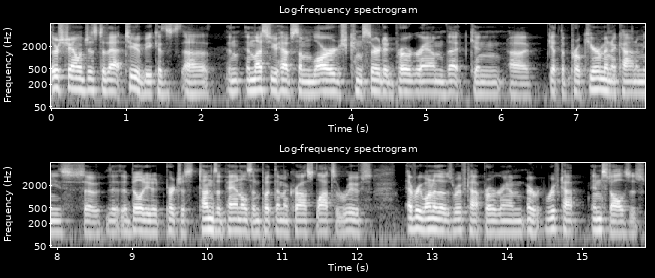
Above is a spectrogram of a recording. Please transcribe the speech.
there's challenges to that too because uh, un- unless you have some large concerted program that can uh, get the procurement economies, so the, the ability to purchase tons of panels and put them across lots of roofs, every one of those rooftop program or rooftop installs is,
